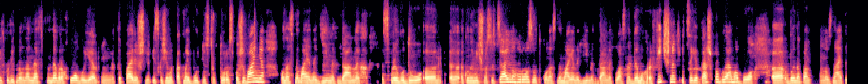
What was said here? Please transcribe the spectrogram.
Відповідно, вона не не враховує теперішню і, скажімо так, майбутню структуру споживання. У нас немає надійних даних з приводу е, е, економічно-соціального розвитку. У нас немає надійних даних власне демографічних, і це є теж проблема. Бо е, ви напевно знаєте,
